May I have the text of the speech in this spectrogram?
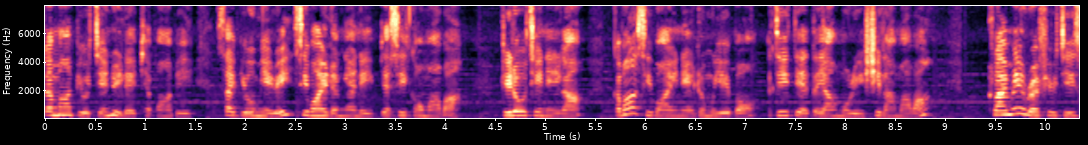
ကမ်းမပြိုကျင်းတွေလည်းဖြစ်ပွားပြီးစိုက်ပျိုးမြေတွေစီးပွားရေးလုပ်ငန်းတွေပျက်စီးကုန်မှာပါဒီလိုအခြေအနေကကမ္ဘာစီးပွားရေးနဲ့လူမှုရေးပေါ်အကြီးအကျယ်တရားမှုတွေရှိလာမှာပါ climate refugees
